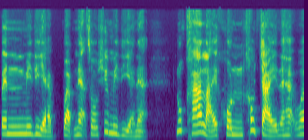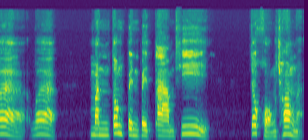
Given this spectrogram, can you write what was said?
เป็นมีเดียแบบเนี้ยโซเชียลมีเดียเนี่ย ลูกค้าหลายคนเข้าใจนะฮะว่าว่ามันต้องเป็นไปตามที่เจ้าของช่องอะ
